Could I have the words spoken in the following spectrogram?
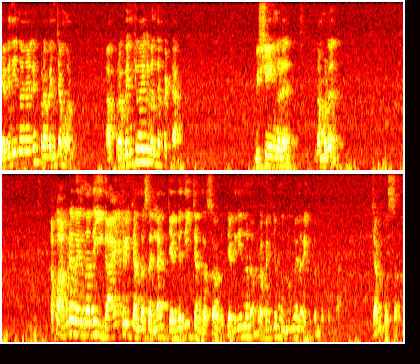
ജഗതി എന്ന് പറഞ്ഞാൽ പ്രപഞ്ചമാണ്. ആ പ്രപഞ്ചവുമായിട്ട് ബന്ധപ്പെട്ട വിഷയങ്ങൾ നമ്മൾ അപ്പോൾ അവിടെ വരുന്നത് ഈ ഗായത്രി ഛന്ദസ് അല്ല ജഗതി ഛന്ദസ്സാണ്. ജഗതി എന്ന് പറഞ്ഞാൽ പ്രപഞ്ചം മുഴുവനായിട്ട് ബന്ധപ്പെട്ട ഛന്ദസ്സാണ്.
